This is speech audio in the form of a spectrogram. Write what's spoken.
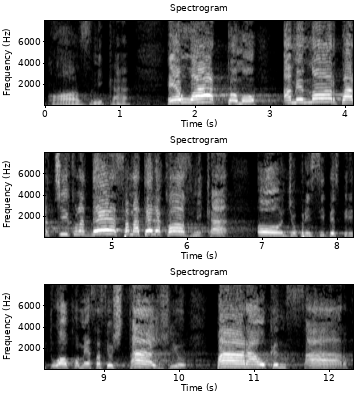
cósmica. É o átomo, a menor partícula dessa matéria cósmica, onde o princípio espiritual começa seu estágio para alcançar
